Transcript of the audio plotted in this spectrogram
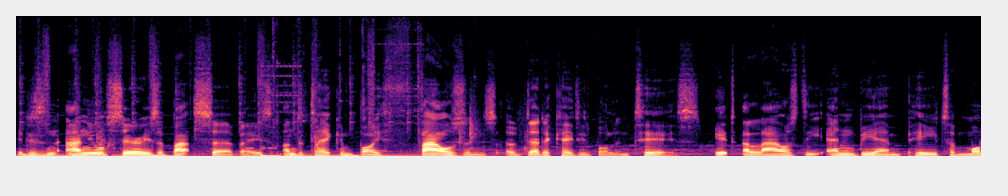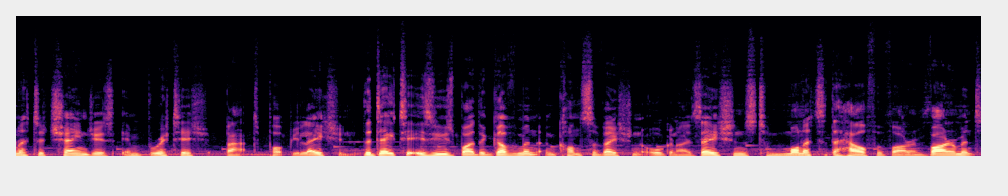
It is an annual series of bat surveys undertaken by thousands of dedicated volunteers. It allows the NBMP to monitor changes in British bat population. The data is used by the government and conservation organisations to monitor the health of our environment,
